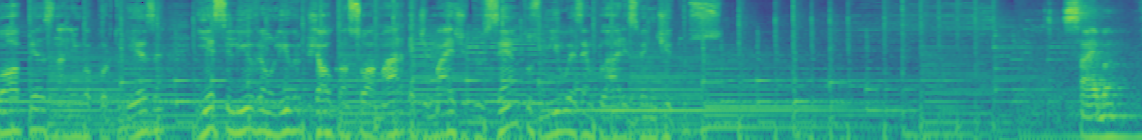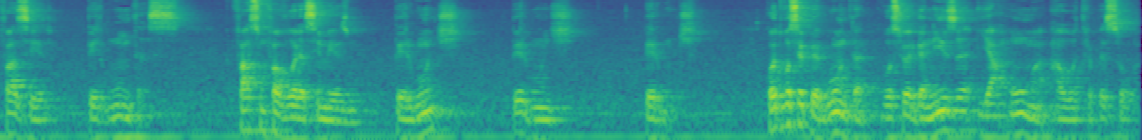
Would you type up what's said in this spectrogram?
cópias na língua portuguesa e esse livro é um livro que já alcançou a marca de mais de 200 mil exemplares vendidos. Saiba fazer perguntas. Faça um favor a si mesmo. Pergunte, pergunte, pergunte. Quando você pergunta, você organiza e arruma a outra pessoa.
